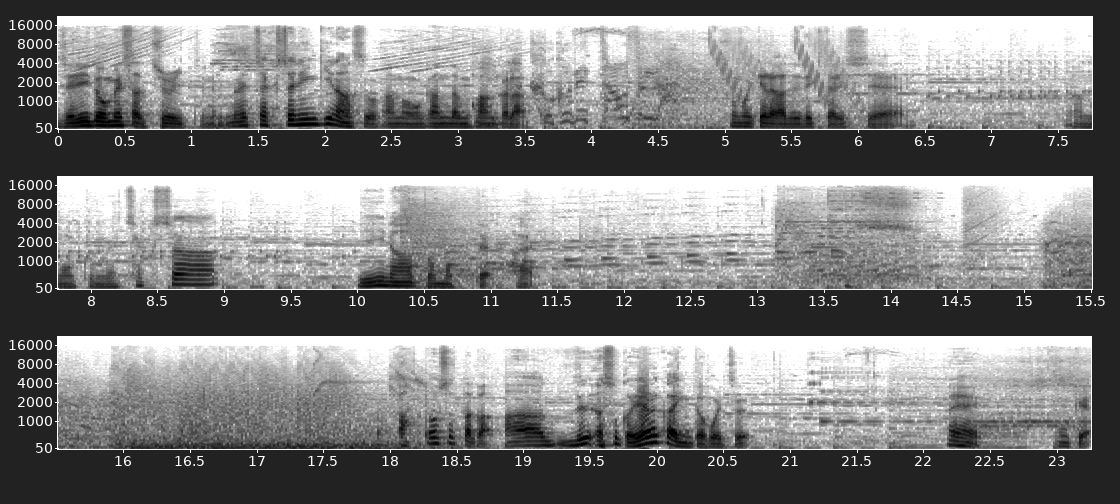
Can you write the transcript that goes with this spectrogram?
ジェリドメサ注意っていうね、めちゃくちゃ人気なんですよ、あの、ガンダムファンから。そのキャラが出てきたりして、あもう僕めちゃくちゃいいなと思って、はい。あ、倒しちゃったか。あーぜ、あ、そっか、柔らかいんか、こいつ。はいはい。オッケ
